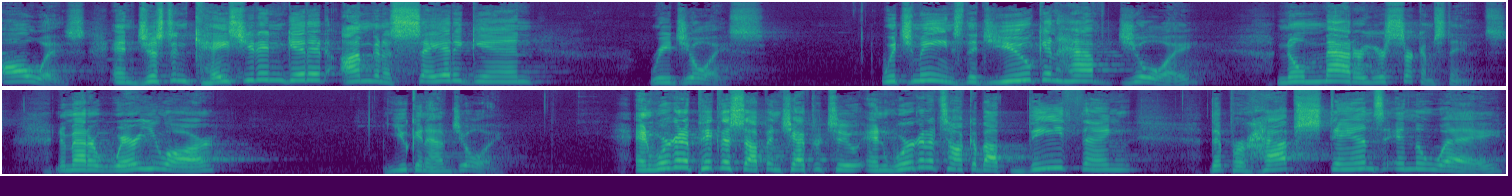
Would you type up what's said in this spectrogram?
always. And just in case you didn't get it, I'm going to say it again rejoice. Which means that you can have joy no matter your circumstance. No matter where you are, you can have joy. And we're going to pick this up in chapter 2, and we're going to talk about the thing that perhaps stands in the way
